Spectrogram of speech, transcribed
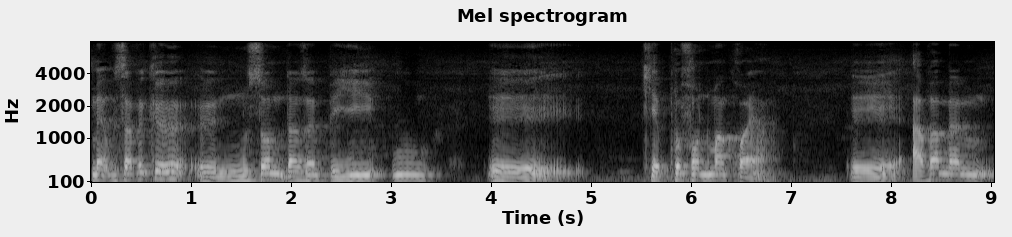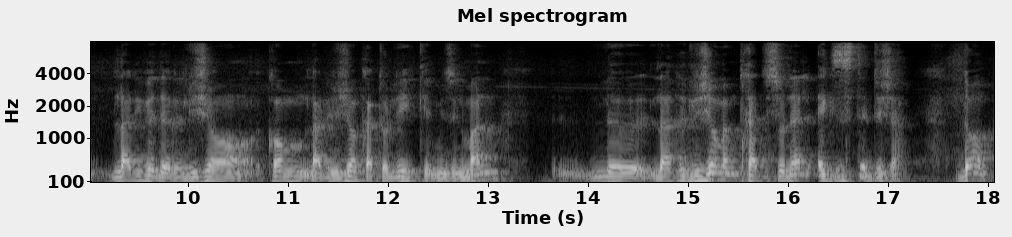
Mais vous savez que euh, nous sommes dans un pays où euh, qui est profondément croyant. Et avant même l'arrivée des religions comme la religion catholique et musulmane, le, la religion même traditionnelle existait déjà. Donc,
